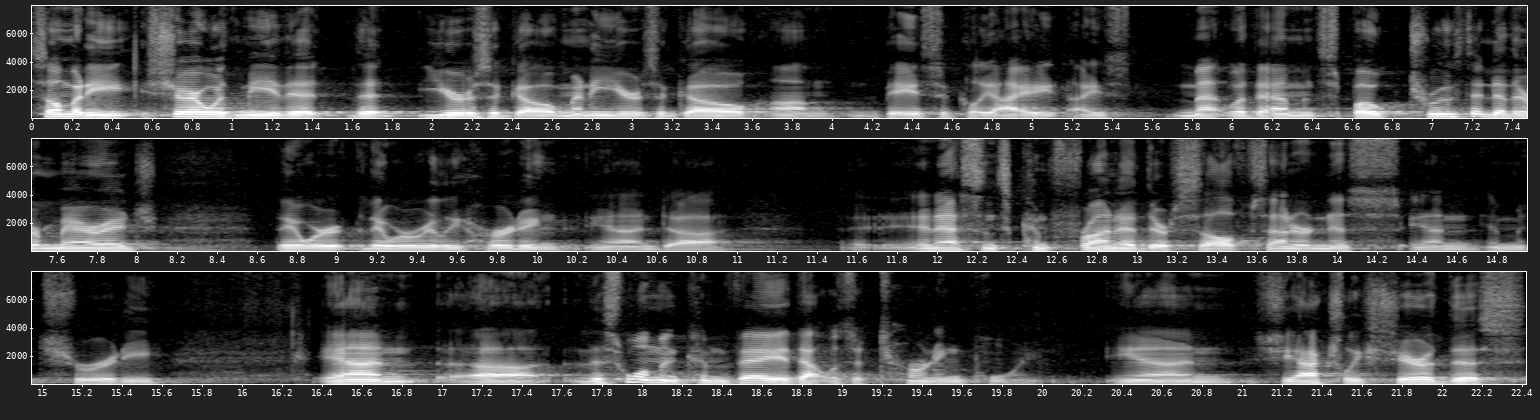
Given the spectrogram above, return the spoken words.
somebody share with me that, that years ago, many years ago, um, basically I, I met with them and spoke truth into their marriage. They were, they were really hurting and, uh, in essence, confronted their self centeredness and immaturity. And uh, this woman conveyed that was a turning point. And she actually shared this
